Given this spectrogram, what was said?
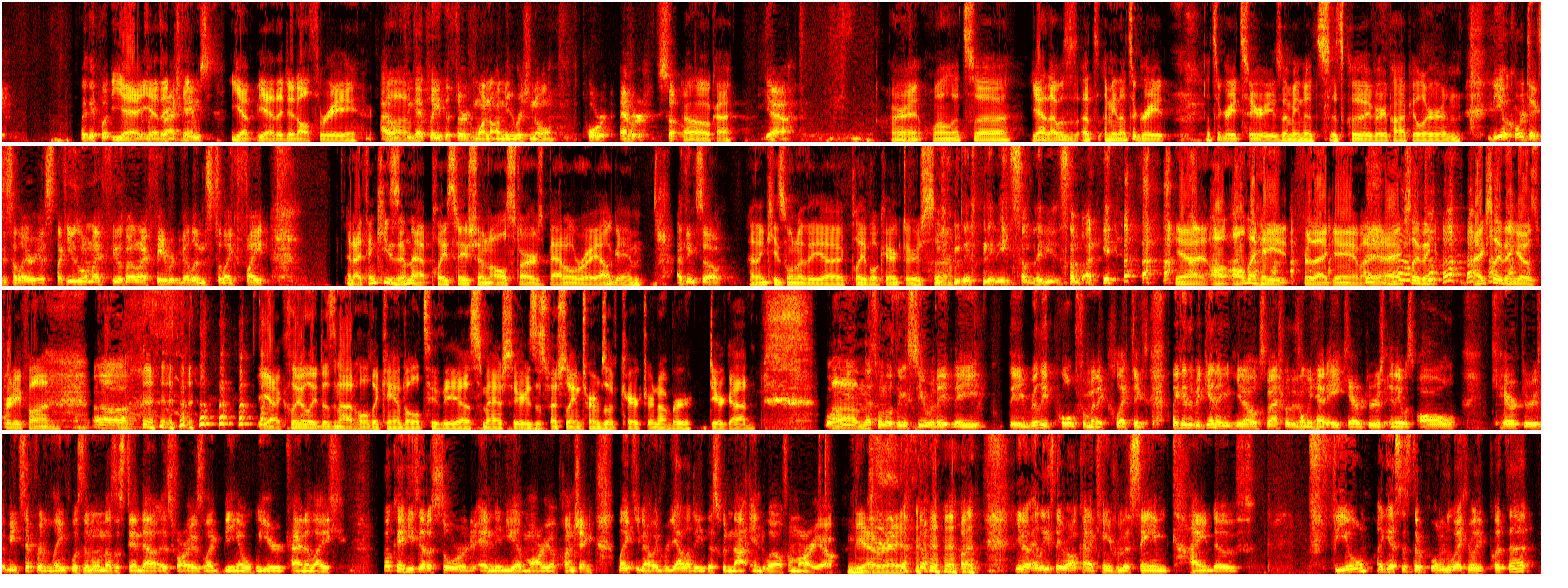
Like they put yeah, yeah, they, Crash games. Yep, yeah, they did all three. I don't um, think I played the third one on the original port ever. So oh, okay. yeah. All right. Well, that's uh yeah, that was that's I mean, that's a great that's a great series. I mean, it's it's clearly very popular and Neo Cortex is hilarious. Like he was one of my he was one of my favorite villains to like fight. and I think he's in that PlayStation All-Stars Battle Royale game. I think so. I think he's one of the uh, playable characters. So they, they need some. They need somebody. yeah, all, all the hate for that game. I, I actually think I actually think it was pretty fun. Uh, yeah, clearly does not hold a candle to the uh, Smash series, especially in terms of character number. Dear God. well, I mean, Um, that's one of those things too, where they they they really pulled from an eclectic. Like in the beginning, you know, Smash Brothers only had eight characters, and it was all characters. I mean, except for Link was the only one that was a standout as far as like being a weird kind of like. Okay, he's got a sword, and then you have Mario punching. Like you know, in reality, this would not end well for Mario. Yeah, right. but you know, at least they all kind of came from the same kind of feel. I guess is the only way I can really put that.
